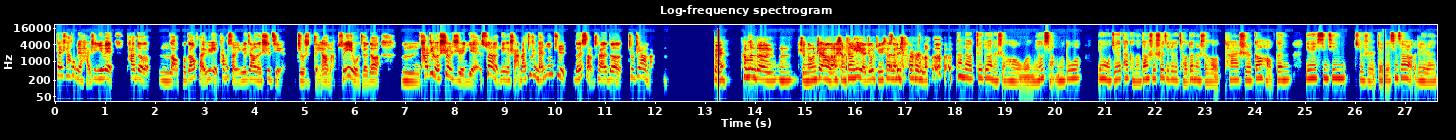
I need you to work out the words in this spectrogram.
但是他后面还是因为他的嗯老婆刚怀孕，他不想因为这样的事情就是怎样嘛，所以我觉得嗯他这个设置也算那个啥吧，就是男编剧能想出来的就这样吧，对。他们的嗯，只能这样了，想象力也就局限在这儿了。看到这段的时候，我没有想那么多，因为我觉得他可能当时设计这个桥段的时候，他是刚好跟因为性侵就是这个性骚扰的这个人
